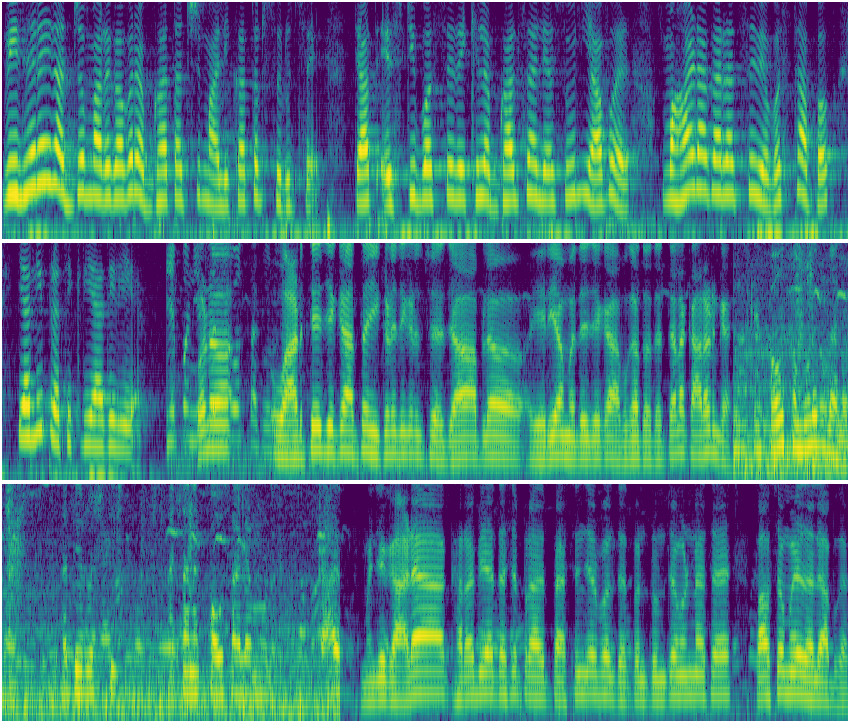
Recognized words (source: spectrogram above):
विन्हेरे राज्यमार्गावर अपघाताची मालिका तर सुरूच आहे. त्यात एस टी बसचे देखील अपघात झाले असून यावर महाड आगाराचे व्यवस्थापक यांनी प्रतिक्रिया दिली आहे. पण वाढते जे काय आता इकडे तिकडे ज्या आपल्या एरियामध्ये जे काय अपघात होते त्याला कारण काय? काय पावसामुळेच झालं अतिवृष्टी अचानक पाऊस आल्यामुळं. म्हणजे गाड्या खराबी आहेत असे पॅसेंजर बोलतात पण तुमचं म्हणणं असं आहे पावसामुळे झाले अपघात.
